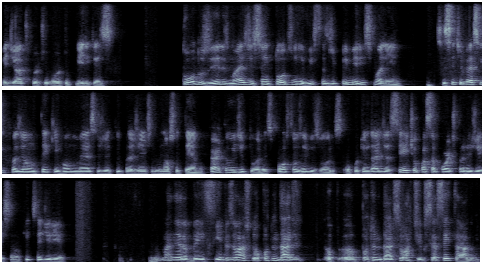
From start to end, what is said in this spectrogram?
Pediatric Orthopedics, todos eles, mais de 100, todos em revistas de primeiríssima linha. Se você tivesse que fazer um take-home message aqui para gente do nosso tema, carta ao editor, resposta aos revisores, oportunidade de aceite ou passaporte para rejeição, o que, que você diria? De maneira bem simples, eu acho que a oportunidade, oportunidade do seu artigo ser aceitado.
